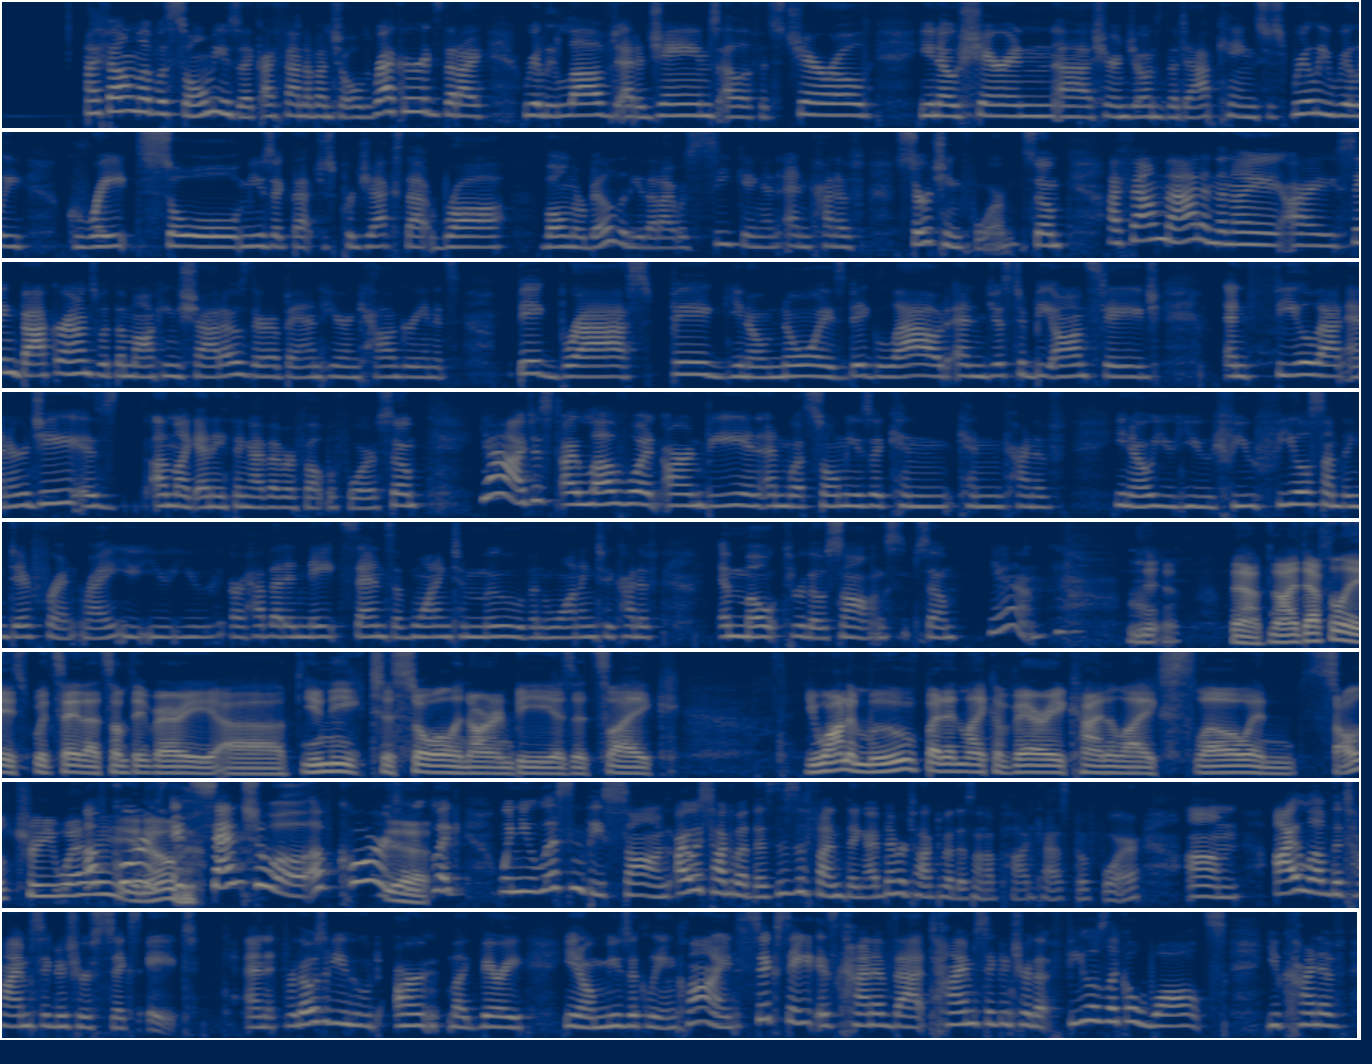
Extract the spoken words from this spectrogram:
I fell in love with soul music. I found a bunch of old records that I really loved. Etta James, Ella Fitzgerald, you know, Sharon, uh, Sharon Jones and the Dap Kings. Just really, really great soul music that just projects that raw vulnerability that I was seeking and, and kind of searching for. So I found that, and then I, I sing backgrounds with the Mocking Shadows. They're a band here in Calgary, and it's big brass, big, you know, noise, big loud, and just to be on stage and feel that energy is unlike anything I've ever felt before. So yeah, I just I love what R and B and what soul music can can kind of you know you you you feel something different, right? You you you or have that innate sense of wanting to move and wanting to kind of emote through those songs. So yeah. Yeah. Yeah, no, I definitely would say that's something very uh, unique to soul and R and B. Is it's like you want to move, but in like a very kind of like slow and sultry way. Of course, you know? it's sensual. Of course, yeah. like when you listen to these songs, I always talk about this. This is a fun thing. I've never talked about this on a podcast before. Um, I love the time signature six eight. And for those of you who aren't like very, you know, musically inclined, 6-8 is kind of that time signature that feels like a waltz. You kind of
